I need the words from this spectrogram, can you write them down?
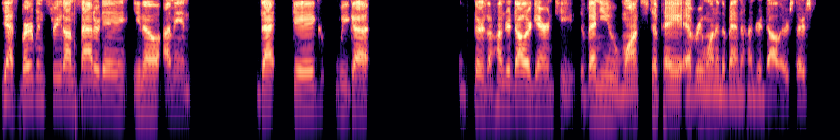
yes, Bourbon Street on Saturday, you know, I mean, that gig, we got there's a hundred dollar guarantee. The venue wants to pay everyone in the band a hundred dollars. There's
